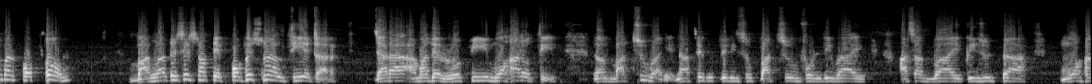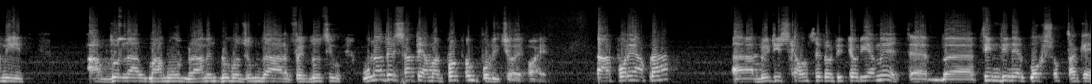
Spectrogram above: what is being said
আমার প্রথম বাংলাদেশের সাথে প্রফেশনাল থিয়েটার যারা আমাদের রতি মহারথী, যেমন বাচ্চু ভাই, নাসিরুদ্দিন ইসুফ বাচ্চু ফরিদি ভাই, আসাদ ভাই পিজুদ্দা মোহামিদ, আব্দুল্লাহ মামুন, রামেন্দ্র মজুমদার, ফেরদৌসি, উনাদের সাথে আমার প্রথম পরিচয় হয়। তারপরে আমরা ব্রিটিশ কাউন্সিল অডিটোরিয়ামে তিন দিনের ওয়ার্কশপ থাকে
